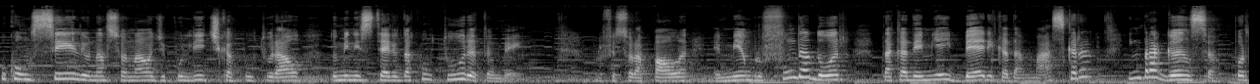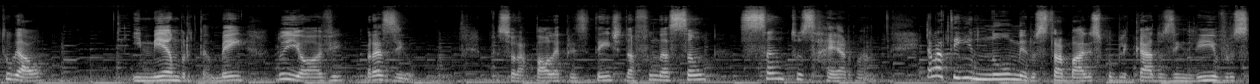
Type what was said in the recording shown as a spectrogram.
o Conselho Nacional de Política Cultural do Ministério da Cultura também. A professora Paula é membro fundador da Academia Ibérica da Máscara, em Bragança, Portugal, e membro também do IOV Brasil. A professora Paula é presidente da Fundação Santos Hermann. Ela tem inúmeros trabalhos publicados em livros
